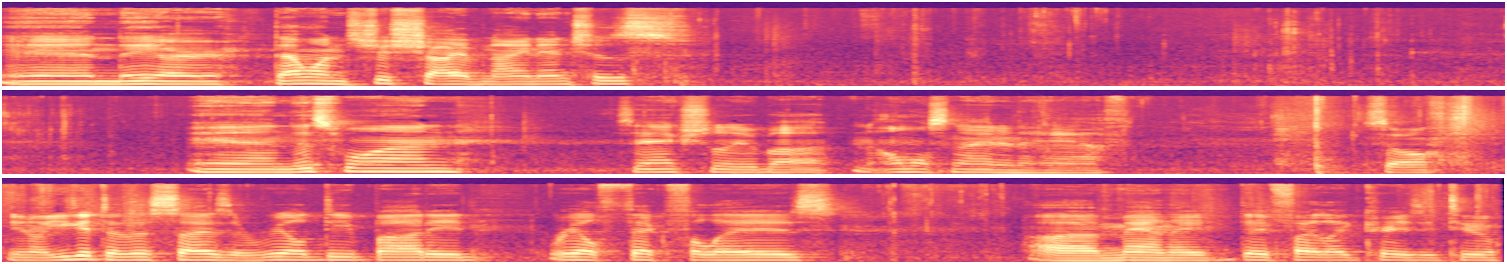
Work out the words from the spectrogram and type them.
and they are that one's just shy of nine inches and this one is actually about almost nine and a half. So you know you get to this size of real deep bodied real thick fillets. Uh, man they they fight like crazy too.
